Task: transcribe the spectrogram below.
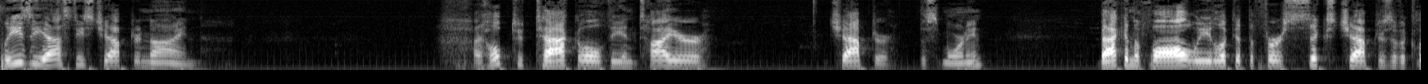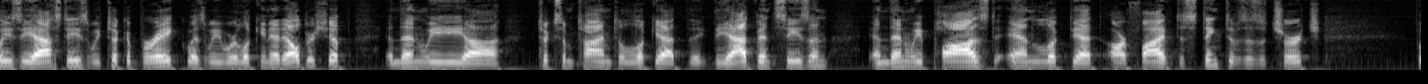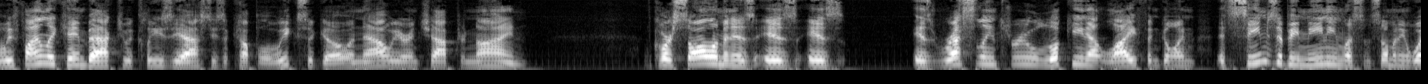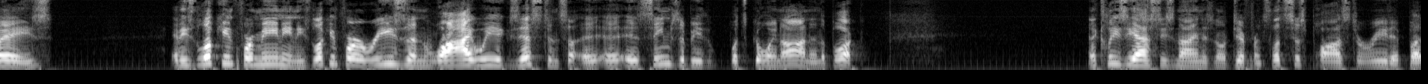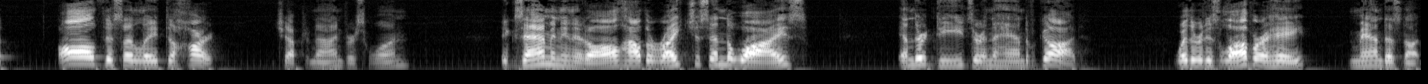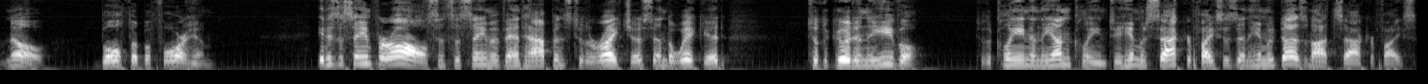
Ecclesiastes chapter 9. I hope to tackle the entire chapter this morning. Back in the fall, we looked at the first six chapters of Ecclesiastes. We took a break as we were looking at eldership, and then we uh, took some time to look at the, the Advent season, and then we paused and looked at our five distinctives as a church but we finally came back to Ecclesiastes a couple of weeks ago, and now we are in chapter 9. Of course, Solomon is, is, is, is wrestling through looking at life and going, it seems to be meaningless in so many ways. And he's looking for meaning. He's looking for a reason why we exist. And so it, it seems to be what's going on in the book. And Ecclesiastes 9 is no different. So let's just pause to read it. But all this I laid to heart. Chapter 9, verse 1. Examining it all, how the righteous and the wise and their deeds are in the hand of God. Whether it is love or hate, man does not know. Both are before him. It is the same for all, since the same event happens to the righteous and the wicked, to the good and the evil, to the clean and the unclean, to him who sacrifices and him who does not sacrifice.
